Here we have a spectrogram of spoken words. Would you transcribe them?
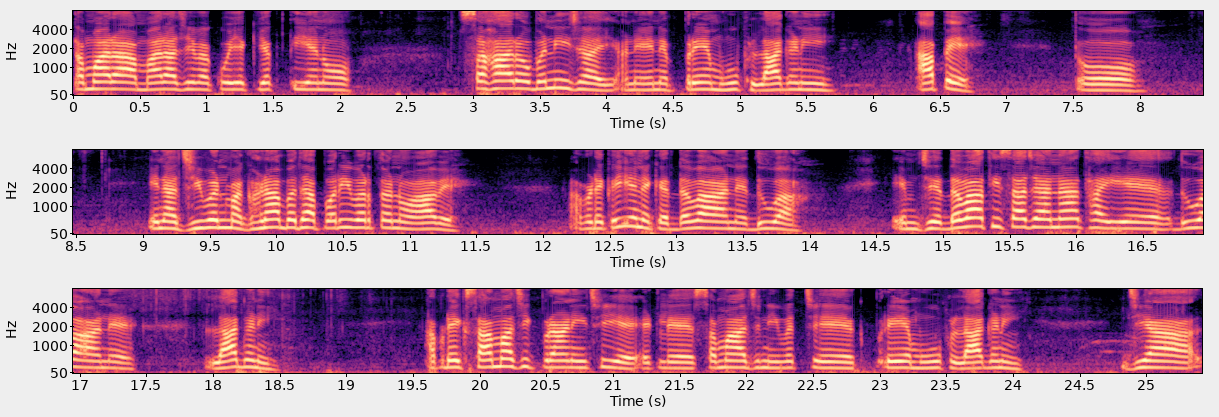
તમારા, મારા જેવા કોઈ એક વ્યક્તિ એનો સહારો બની જાય અને એને પ્રેમ, હૂફ, લાગણી આપે, તો એના જીવનમાં ઘણા બધા પરિવર્તનો આવે. આપણે કહીએ ને કે દવા અને દુઆ એમ જે દવાથી સાજા ના થાય એ દુઆ અને લાગણી. આપણે એક સામાજિક પ્રાણી છીએ એટલે સમાજની વચ્ચે પ્રેમ હૂફ લાગણી. જ્યાં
